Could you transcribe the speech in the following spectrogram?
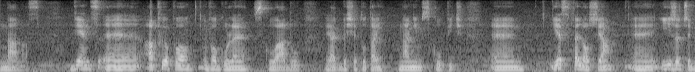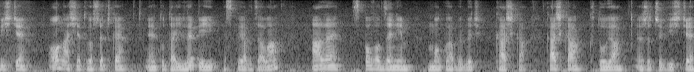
na nas. Więc e, a propos w ogóle składu, jakby się tutaj na nim skupić. Jest Felosia e, i rzeczywiście ona się troszeczkę e, tutaj lepiej sprawdzała, ale z powodzeniem mogłaby być Kaśka. Kaśka, która rzeczywiście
